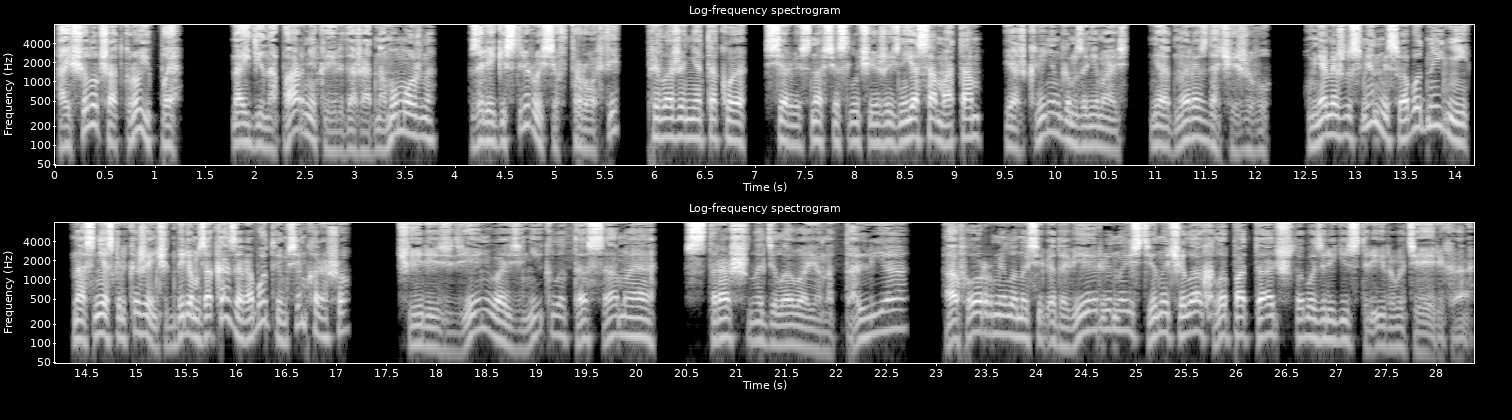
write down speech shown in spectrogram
а еще лучше открой ИП. Найди напарника или даже одному можно. Зарегистрируйся в профи. Приложение такое, сервис на все случаи жизни. Я сама там. Я же клинингом занимаюсь. Ни одной раздачей живу. У меня между сменами свободные дни. Нас несколько женщин. Берем заказы, работаем, всем хорошо. Через день возникла та самая страшно деловая Наталья, оформила на себя доверенность и начала хлопотать, чтобы зарегистрировать Эриха.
